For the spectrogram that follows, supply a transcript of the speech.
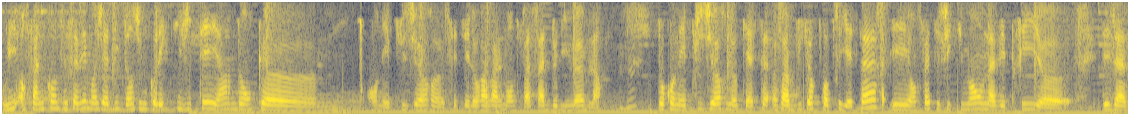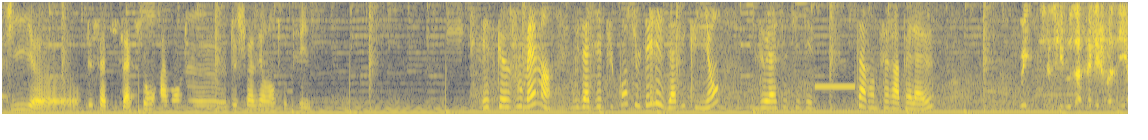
Oui, en fin de compte, vous savez, moi j'habite dans une collectivité, hein, donc euh, on est plusieurs, euh, c'était le ravalement de façade de l'immeuble, hein. donc on est plusieurs locataires, enfin plusieurs propriétaires, et en fait effectivement on avait pris euh, des avis euh, de satisfaction avant de, de choisir l'entreprise. Est-ce que vous-même, vous aviez pu consulter les avis clients de la société avant de faire appel à eux? Oui, c'est ce qui nous a fait les choisir.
